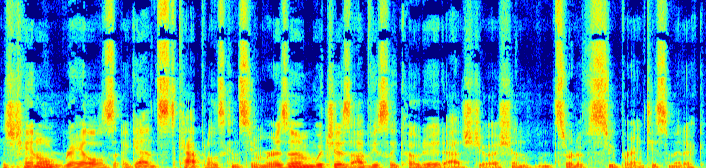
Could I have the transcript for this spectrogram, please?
His channel rails against capitalist consumerism, which is obviously coded as Jewish and sort of super anti Semitic.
